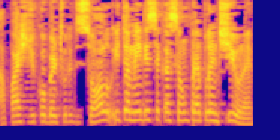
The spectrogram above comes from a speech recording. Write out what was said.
a parte de cobertura de solo e também dessecação pré-plantio, né?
